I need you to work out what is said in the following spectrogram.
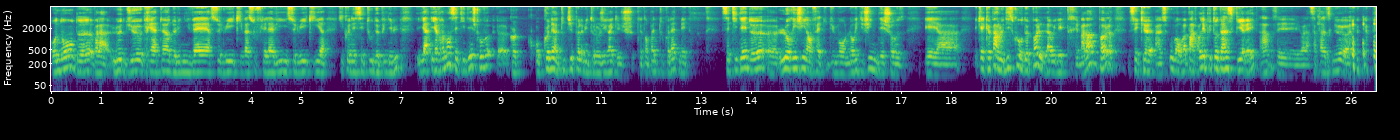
au nom de voilà le Dieu créateur de l'univers, celui qui va souffler la vie, celui qui, euh, qui connaissait tout depuis le début. Il y a, il y a vraiment cette idée, je trouve, euh, qu'on connaît un tout petit peu la mythologie grecque et je prétends pas du tout connaître, mais cette idée de l'origine en fait du monde, l'origine des choses. Et quelque part, le discours de Paul, là où il est très malin, Paul, c'est que, euh, ou on va parler plutôt d'inspirer, hein, c'est, voilà, ça passe mieux. Euh,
